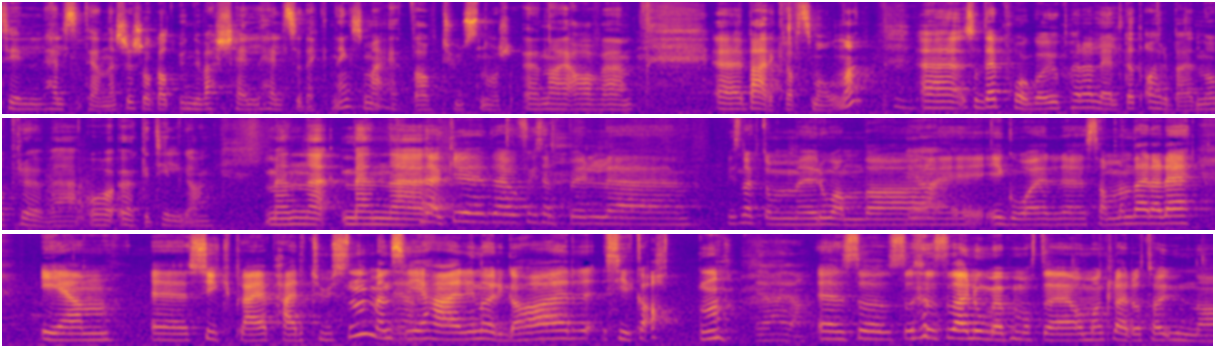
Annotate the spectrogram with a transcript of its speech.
til helsetjenester, såkalt universell helsedekning, som er et av, år, eh, nei, av eh, bærekraftsmålene. Mm. så det pågår jo parallelt et arbeid med å prøve å øke tilgang. Men, men Det er jo ikke Det er jo f.eks. Vi snakket om Rwanda ja. i går sammen. Der er det én sykepleier per 1000, mens ja. vi her i Norge har ca. 18. Ja, så, så, så, det er noe med på en måte om man klarer å ta unna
